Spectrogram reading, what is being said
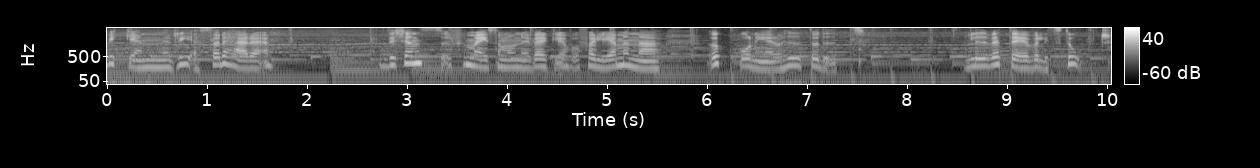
Vilken resa det här är. Det känns för mig som om ni verkligen får följa mina upp och ner och hit och dit. Livet är väldigt stort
